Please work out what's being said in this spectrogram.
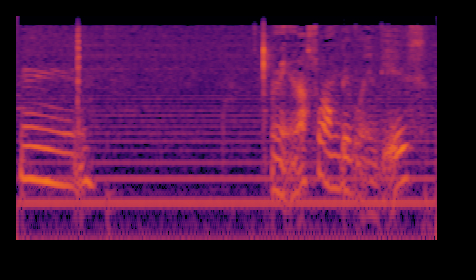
Hmm. I mean, that's what I'm building is.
